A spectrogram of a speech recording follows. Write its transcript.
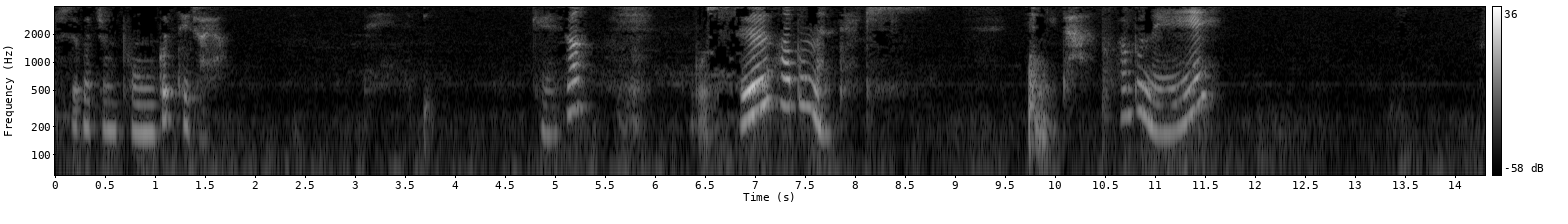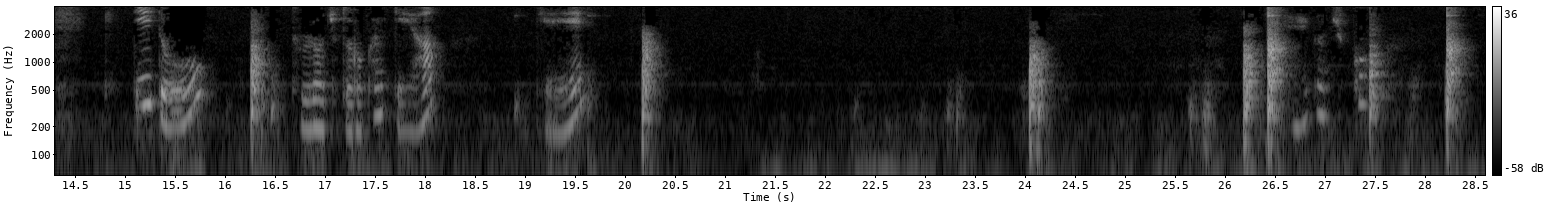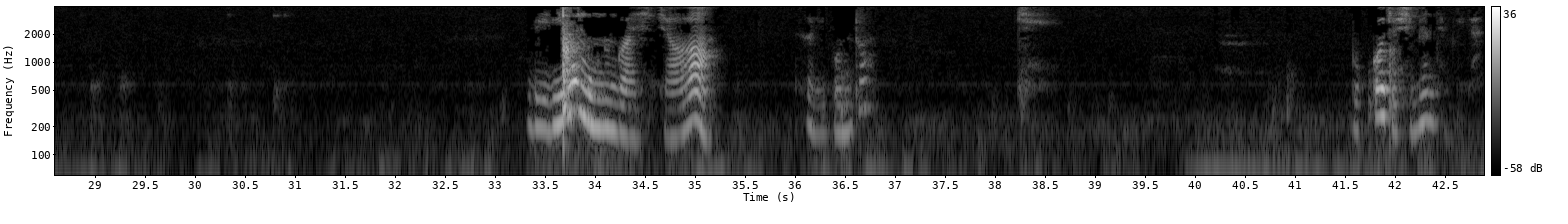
모스가 좀 봉긋해져요. 네. 이렇게 해서 모스 화분 만들기입니다. 화분에 띠도 둘러주도록 할게요. 이렇게 해가지고 우리 리본 묶는 거 아시죠? 그래서 리본도 이렇게 묶어주시면 됩니다.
